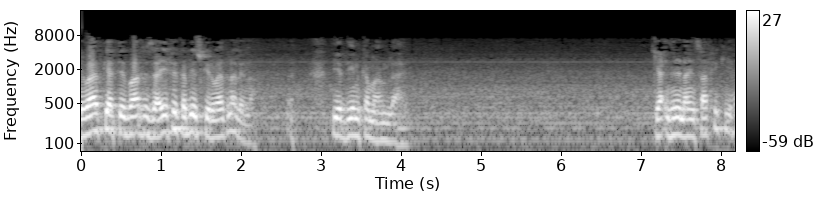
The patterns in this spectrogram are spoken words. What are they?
روایت کے اعتبار سے ضعیف ہے، کبھی اس کی روایت نہ لینا۔ یہ دین کا معاملہ ہے۔ کیا انہوں نے نا انصافی کی ہے؟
